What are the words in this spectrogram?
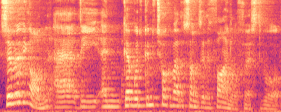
So moving on, uh, the and again, we're going to talk about the songs in the final first of all.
